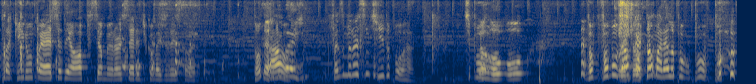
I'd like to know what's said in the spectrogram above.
pra quem não conhece, The Office é a melhor série de comédia da história. Total. Faz o menor sentido, porra. Tipo, O, o, v- vamos dar o cartão amarelo pro, pro- pro-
